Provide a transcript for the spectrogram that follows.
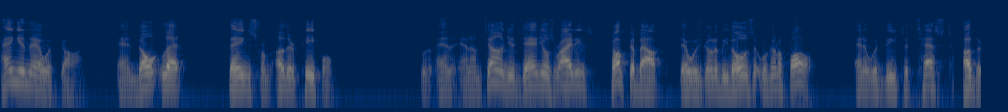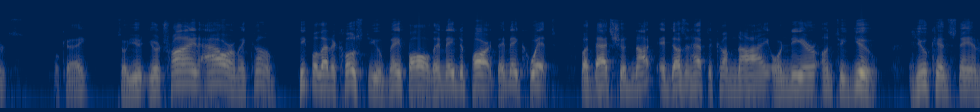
Hang in there with God. And don't let things from other people. And, and I'm telling you, Daniel's writings talked about there was going to be those that were going to fall, and it would be to test others. Okay? So you, your trying hour may come. People that are close to you may fall, they may depart, they may quit. but that should not, it doesn't have to come nigh or near unto you. You can stand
